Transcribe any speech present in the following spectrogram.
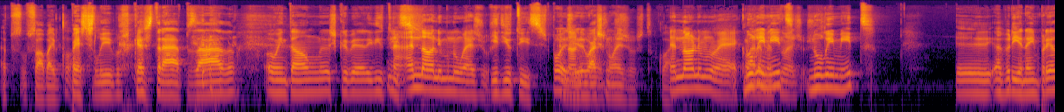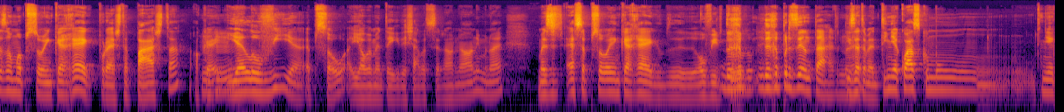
A pessoa- o pessoal vai pestes livros, castrar pesado, ou então escrever Não, idiotices. anónimo não é justo. Idiotices. Pois, Anónimo eu não é acho que não é justo, claro. Anónimo não é, é No limite, não é justo. no limite eh, haveria na empresa uma pessoa encarregue por esta pasta, ok? Uhum. E ele ouvia a pessoa, e obviamente aí deixava de ser anónimo, não é? Mas essa pessoa encarregue de ouvir De, re- tudo. de representar, não é? Exatamente, tinha quase como um. Tinha,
